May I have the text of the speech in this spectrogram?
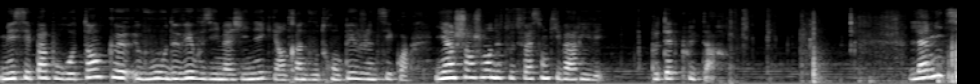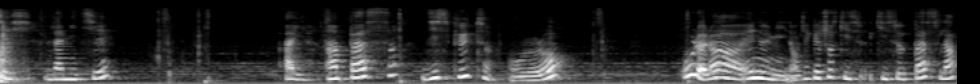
mais c'est pas pour autant que vous devez vous imaginer qu'il est en train de vous tromper ou je ne sais quoi. Il y a un changement de toute façon qui va arriver, peut-être plus tard. L'amitié, l'amitié. Aïe, impasse, dispute. Oh là là. Là là, ennemi. Donc il y a quelque chose qui se passe là.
